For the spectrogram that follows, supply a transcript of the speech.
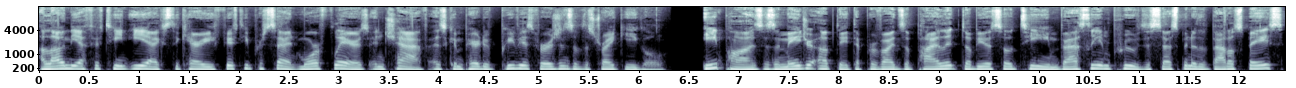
allowing the F 15EX to carry 50% more flares and chaff as compared to previous versions of the Strike Eagle. EPAWSS is a major update that provides the pilot WSO team vastly improved assessment of the battle space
